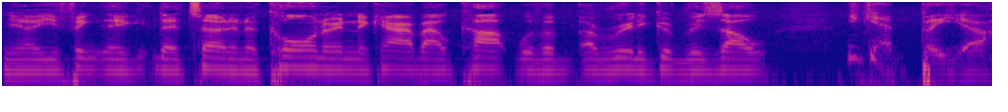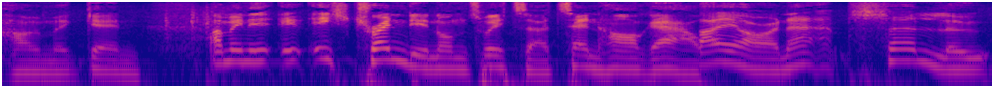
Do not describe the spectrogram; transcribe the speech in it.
You know, you think they, they're turning a corner in the Carabao Cup with a, a really good result. You get beat at home again. I mean, it, it's trending on Twitter. Ten Hag out. They are an absolute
